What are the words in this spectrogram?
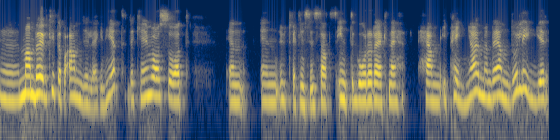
Eh, man behöver titta på angelägenhet. Det kan ju vara så att en, en utvecklingsinsats inte går att räkna hem i pengar, men det ändå ligger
